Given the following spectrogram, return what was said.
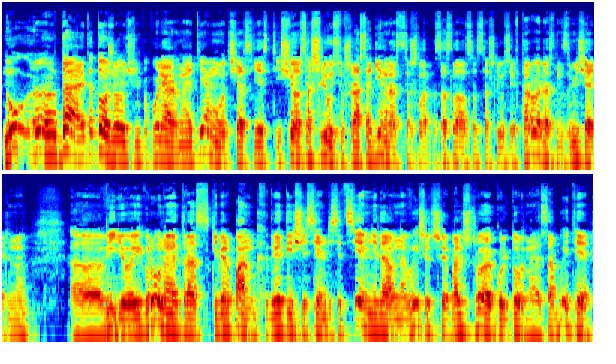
Ну, э, да, это тоже очень популярная тема. Вот сейчас есть еще сошлюсь, уж раз один раз сошла, сослался, сошлюсь и второй раз на замечательную Э, видеоигру, на этот раз Киберпанк 2077, недавно вышедшее, большое культурное событие,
